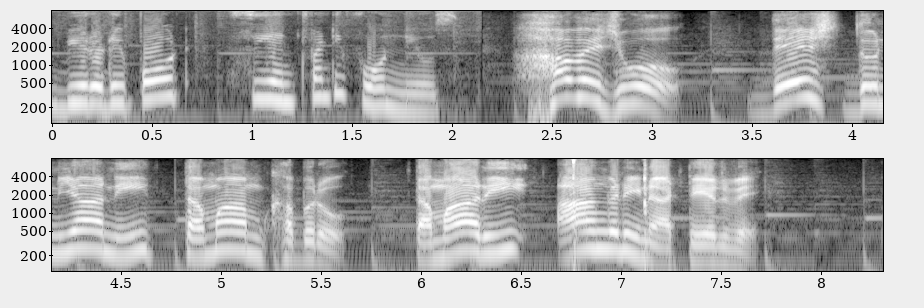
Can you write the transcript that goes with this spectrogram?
Bureau report, CN twenty four news. હવે જુઓ, દેશ દુનિયાની તમામ ખબરો, તમારી આંગળીના ટેરવે.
